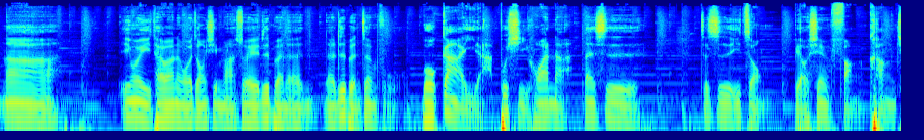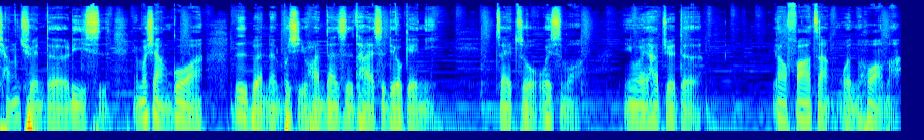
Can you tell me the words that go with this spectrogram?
那因为以台湾人为中心嘛，所以日本人呃日本政府不介意啊，不喜欢啊。但是这是一种。表现反抗强权的历史，有没有想过啊？日本人不喜欢，但是他还是留给你在做，为什么？因为他觉得要发展文化嘛，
